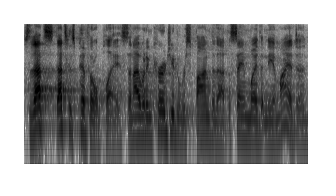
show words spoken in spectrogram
So that's, that's his pivotal place. And I would encourage you to respond to that the same way that Nehemiah did.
